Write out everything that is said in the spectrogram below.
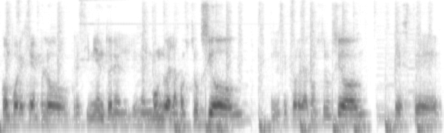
Con, por ejemplo, crecimiento en el, en el mundo de la construcción, en el sector de la construcción, este,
